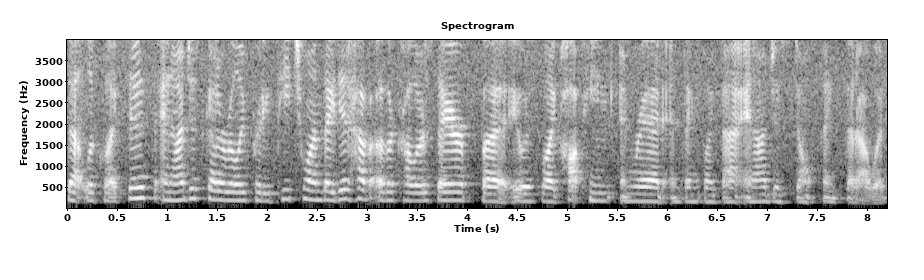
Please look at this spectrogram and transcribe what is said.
that look like this and I just got a really pretty peach one. They did have other colors there but it was like hot pink and red and things like that and I just don't think that I would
